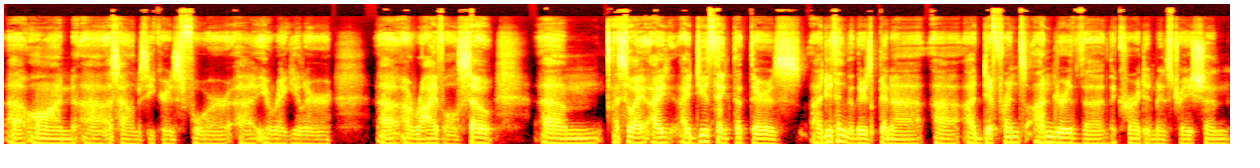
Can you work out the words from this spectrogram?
uh, on uh, asylum seekers for uh, irregular arrival. So, um, so I, I, I, do think that there's I do think that there's been a, a, a difference under the the current administration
